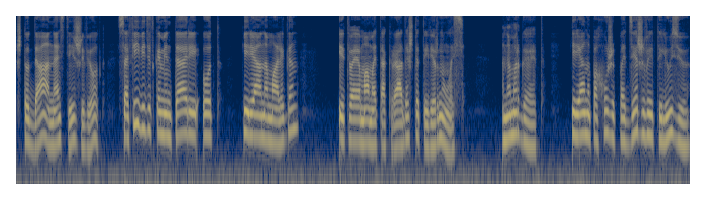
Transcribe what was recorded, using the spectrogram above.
что да, она здесь живет. Софи видит комментарий от Кириана Маллиган, и твоя мама так рада, что ты вернулась. Она моргает. Кириана, похоже, поддерживает иллюзию,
